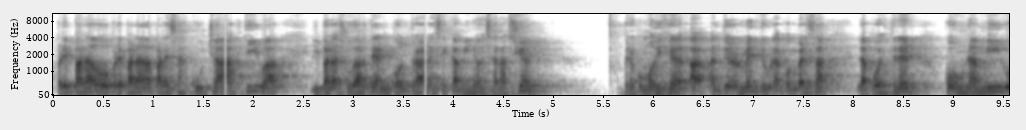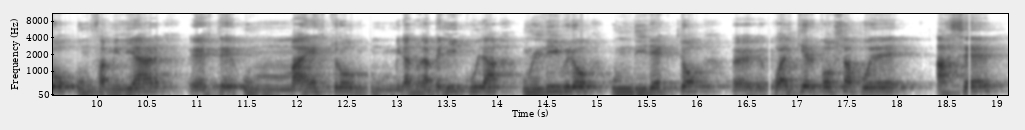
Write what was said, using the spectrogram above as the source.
preparado o preparada para esa escucha activa y para ayudarte a encontrar ese camino de sanación. Pero como dije anteriormente, una conversa la puedes tener con un amigo, un familiar, este, un maestro, mirando una película, un libro, un directo, eh, cualquier cosa puede hacer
